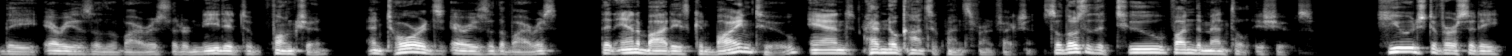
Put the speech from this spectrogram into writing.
the areas of the virus that are needed to function and towards areas of the virus that antibodies can bind to and have no consequence for infection. So, those are the two fundamental issues huge diversity,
